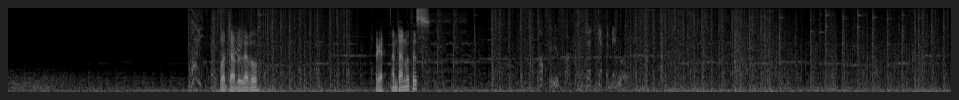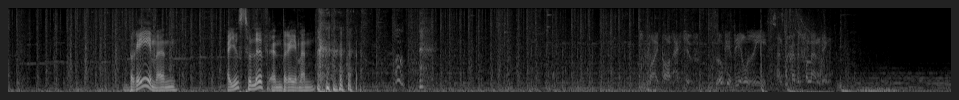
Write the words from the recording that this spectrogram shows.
For double level. Okay, I'm done with this. Bremen. I used to live in Bremen.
